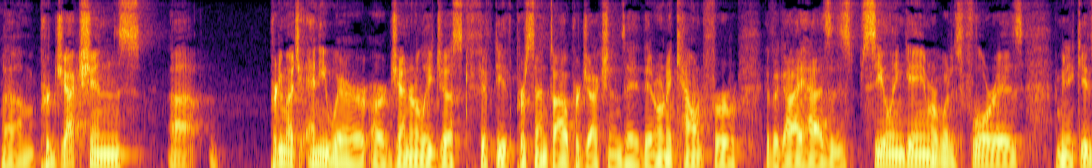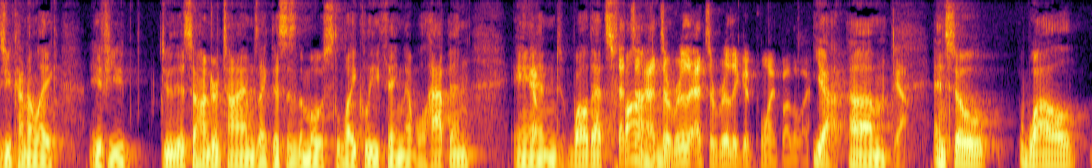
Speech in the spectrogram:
um, projections, uh, pretty much anywhere, are generally just 50th percentile projections. They, they don't account for if a guy has his ceiling game or what his floor is. I mean, it gives you kind of like if you do this 100 times, like this is the most likely thing that will happen. And yep. while that's, that's fine, a, that's a really that's a really good point, by the way. Yeah, um, yeah. And so while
